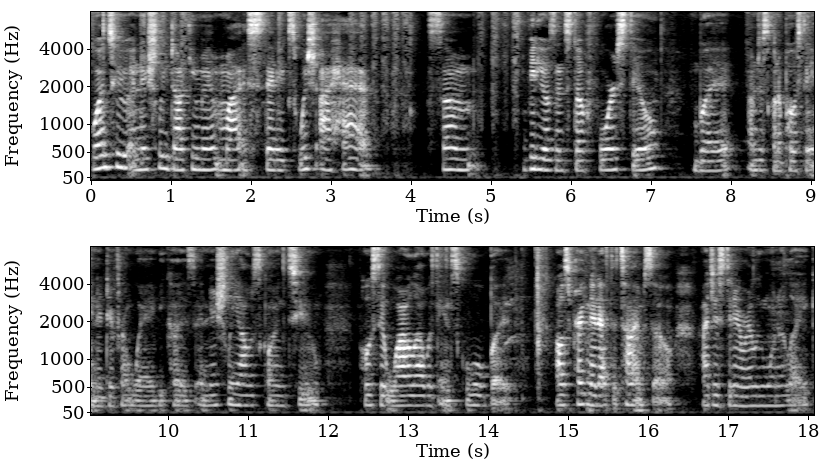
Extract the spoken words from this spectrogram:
going to initially document my aesthetics, which I have some videos and stuff for still, but I'm just gonna post it in a different way because initially I was going to post it while I was in school, but I was pregnant at the time, so I just didn't really wanna like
